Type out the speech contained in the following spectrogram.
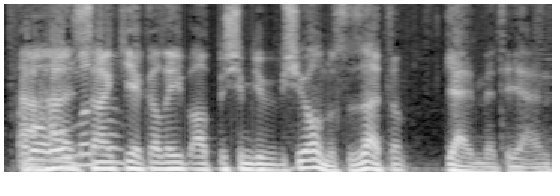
Ama ha, olmadı sanki mı? yakalayıp atmışım gibi bir şey olmasın zaten gelmedi yani.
